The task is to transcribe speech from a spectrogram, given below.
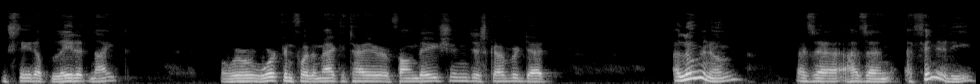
who stayed up late at night, we were working for the McIntyre Foundation, discovered that aluminum has, a, has an affinity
